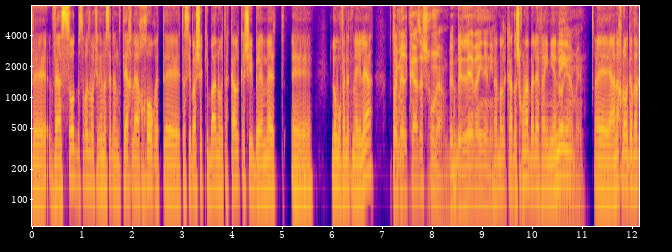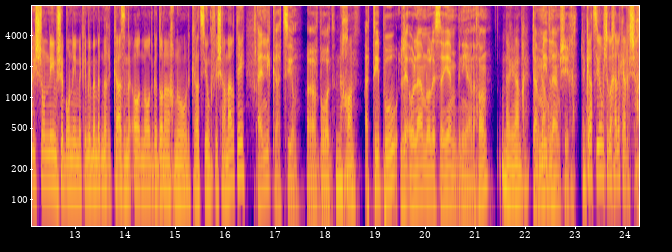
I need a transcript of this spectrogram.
ו- והסוד בסופו של דבר, כשאני מנסה לנתח לאחור את, אה, את הסיבה שקיבלנו את הקרקע, שהיא באמת אה, לא מובנת מאליה. במרכז השכונה, ב- בלב העניינים. במרכז השכונה, בלב לא העניינים. יאמן. אה, אנחנו אגב הראשונים שבונים, מקימים באמת מרכז מאוד מאוד גדול, אנחנו לקראת סיום כפי שאמרתי. אין לקראת סיום, הרב ברוד. נכון, הטיפ הוא לעולם לא לסיים בנייה, נכון? לגמרי. תמיד לגמרי. להמשיך, לקראת סיום של החלק הראשון.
